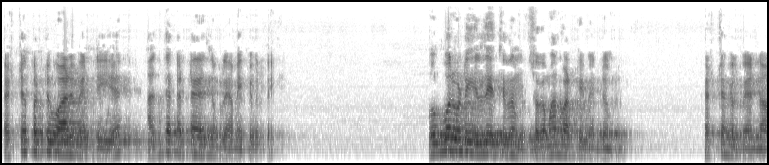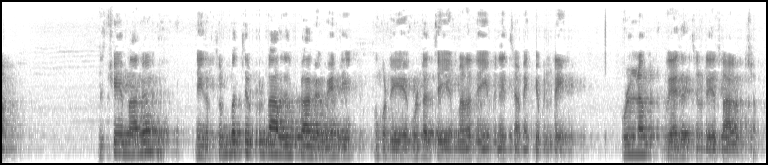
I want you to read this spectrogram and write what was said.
கஷ்டப்பட்டு வாழ வேண்டிய அந்த கட்டாயத்தை உங்களை அமைக்கவில்லை. ஒவ்வொருவருடைய இதயத்திலும் சுகமான வாழ்க்கை வேண்டும். கஷ்டங்கள் வேண்டாம். நிச்சயமாக நீங்கள் துன்பத்திற்குள்ளாவதற்காக வேண்டி உங்களுடைய உள்ளத்தையும் மனதையும் இணைத்து அமைக்கவில்லை உள்ளம் வேதத்தினுடைய சாரம்சம்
